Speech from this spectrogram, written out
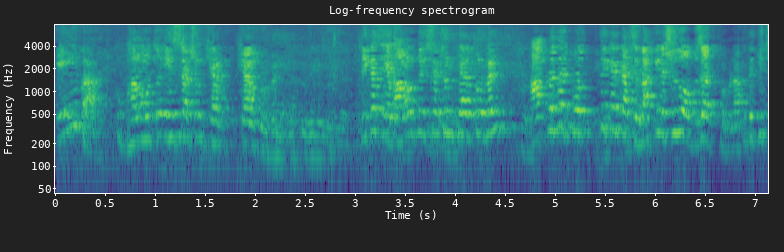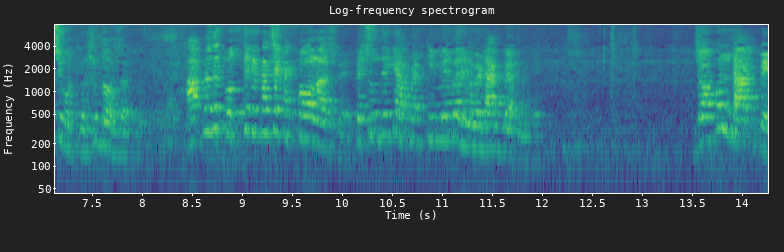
এইবার খুব ভালো মতো ইনস্ট্রাকশন খেয়াল করবেন। ঠিক আছে? ভালো মতো ইনস্ট্রাকশন খেয়াল করবেন। আপনাদের প্রত্যেকের কাছে, বাকিরা শুধু অবজার্ভ করবেন। আপনাদের কিছু করতে হবে শুধু অবজার্ভ করবেন। আপনাদের প্রত্যেকের কাছে একটা কল আসবে। পেছন থেকে আপনার টিম মেম্বার এভাবে ডাকবে আপনাকে। যখন ডাকবে,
